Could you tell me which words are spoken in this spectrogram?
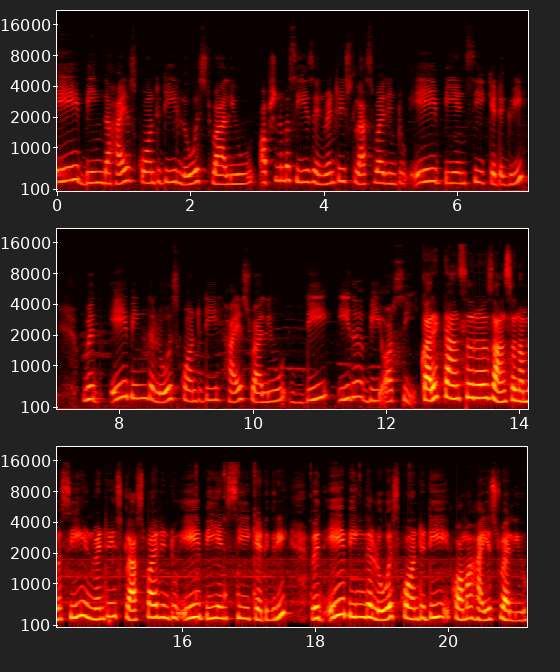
A being the highest quantity, lowest value. Option number C is inventory is classified into A, B and C category with A being the lowest quantity, highest value, D either B or C. Correct answer is answer number C. Inventory is classified into A, B and C category with A being the lowest quantity, comma highest value.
